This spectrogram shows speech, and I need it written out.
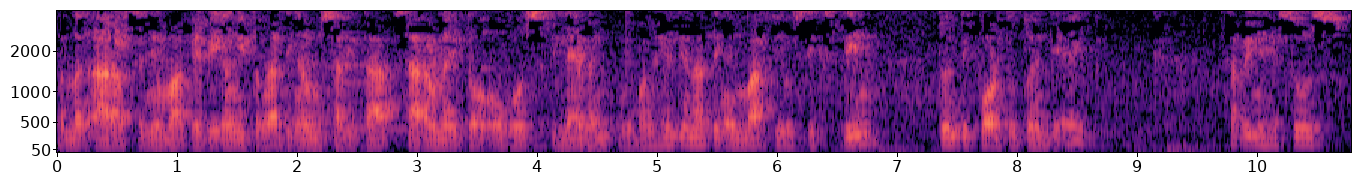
araw sa inyo mga kaibigan. Itong ating almusalita sa araw na ito, August 11. Ang ebanghelyo natin ay Matthew 16, 24 to 28. Sabi ni Jesus,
